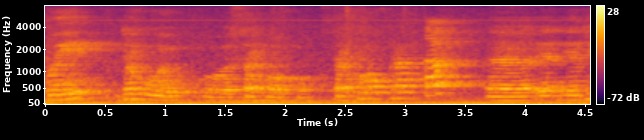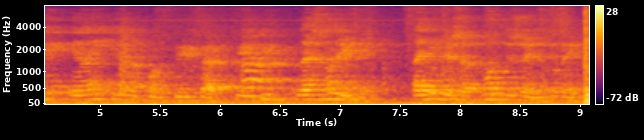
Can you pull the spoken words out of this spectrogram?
вы другую страховку. Страховка. Так. Э, э и, и, и на них не перекат. А. Значит, смотрите, они лежат. Вот движение, смотрите.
